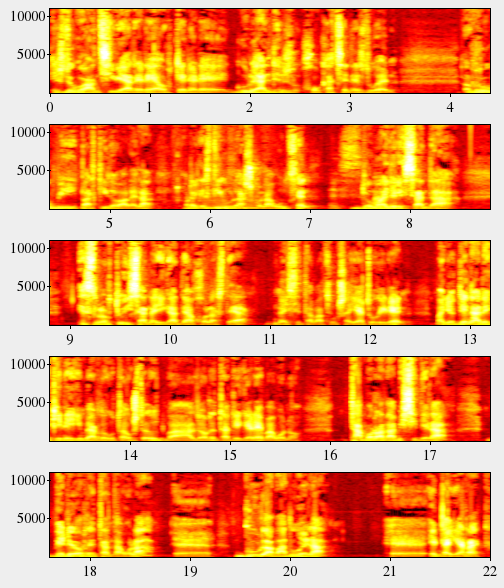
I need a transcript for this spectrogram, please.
ez dugu antzi behar ere, aurten ere, gure aldez jokatzen ez duen, rugby partido badela, horrek ez digula asko laguntzen, domaia izan da, ez lortu izan nahi gatean jolastea, naiz eta batzuk saiatu diren, baina denarekin egin behar dugu, uste dut, ba, alde horretatik ere, ba, bueno, tamorra da bizitela, bere horretan dagola, e, gura baduela, e, endaiarrak,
